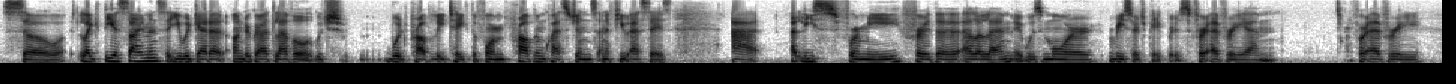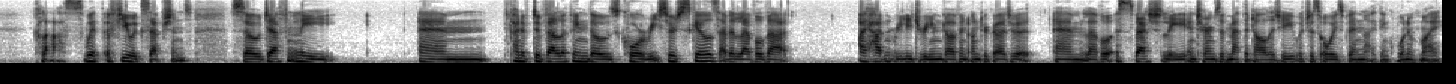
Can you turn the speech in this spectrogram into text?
So, like the assignments that you would get at undergrad level, which would probably take the form of problem questions and a few essays, at at least for me, for the LLM, it was more research papers for every um, for every class, with a few exceptions. So definitely, um, kind of developing those core research skills at a level that I hadn't really dreamed of in undergraduate um, level, especially in terms of methodology, which has always been, I think, one of my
